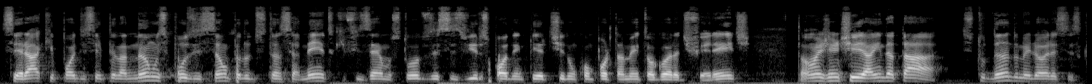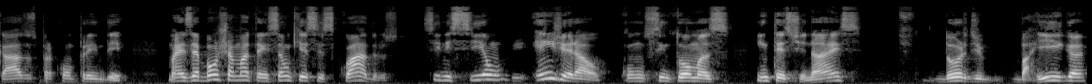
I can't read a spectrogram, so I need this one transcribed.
Será que pode ser pela não exposição, pelo distanciamento que fizemos todos? Esses vírus podem ter tido um comportamento agora diferente. Então a gente ainda está estudando melhor esses casos para compreender. Mas é bom chamar a atenção que esses quadros se iniciam, em geral, com sintomas intestinais, dor de barriga,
